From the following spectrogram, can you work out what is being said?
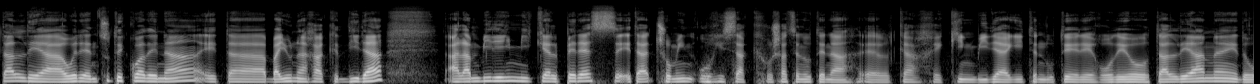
taldea hau ere entzutekoa dena eta baiunarrak dira. Alanbili, Mikel Perez eta Txomin Urrizak osatzen dutena elkarrekin bidea egiten dute ere rodeo taldean edo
